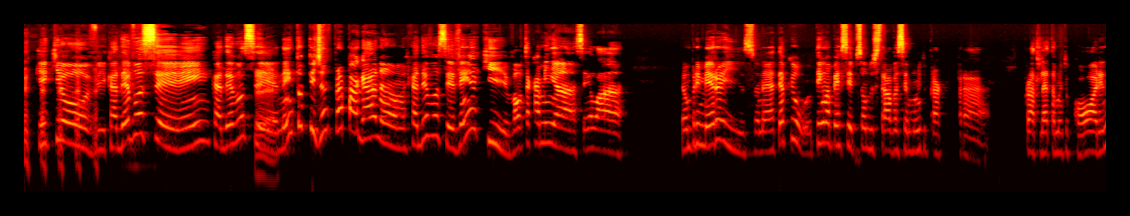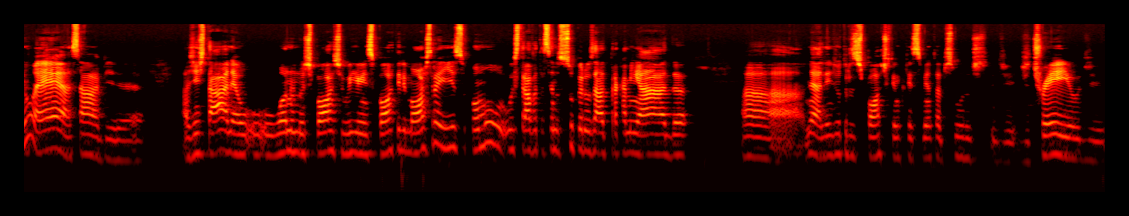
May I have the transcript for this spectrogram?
O que, que houve? Cadê você, hein? Cadê você? É. Nem tô pedindo para pagar, não, mas cadê você? Vem aqui, volta a caminhar, sei lá. Então, primeiro é isso, né? Até porque eu tenho uma percepção do Strava ser muito para o atleta muito core, não é, sabe? A gente está, né, o, o, ano no esporte, o Year in Sport, ele mostra isso, como o Strava está sendo super usado para caminhada, uh, né, além de outros esportes que tem um crescimento absurdo de, de, de trail, de,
